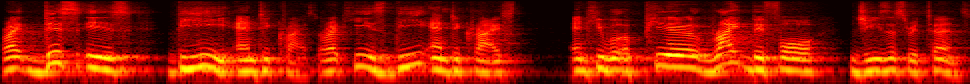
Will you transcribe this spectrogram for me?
Right? This is the Antichrist. All right? He is the Antichrist, and he will appear right before Jesus returns.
